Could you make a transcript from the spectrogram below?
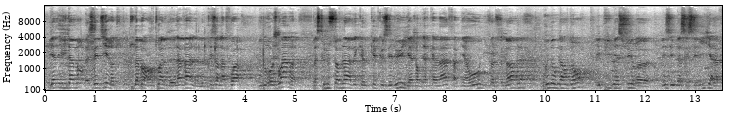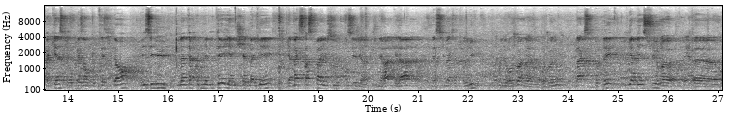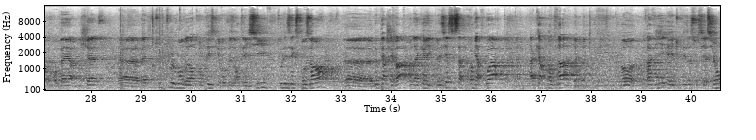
Bien évidemment, je vais dire tout, d'abord Antoine Laval, le président de la foire, de nous rejoindre, parce que nous sommes là avec quelques élus. Il y a Jean-Pierre Cavin, Fabien Haut, Nicole Fenoble, Bruno Gandon, et puis bien sûr euh, les élus de la CCI, il y a la FACES qui représente le président, les élus de l'intercommunalité, il y a Michel Baillet, il y a Max Raspail aussi notre conseiller général qui est là. Merci Max d'être venu. Vous pouvez nous rejoindre, euh, rejoins-nous. Max, s'il te plaît. Il y a bien sûr euh, Robert, Michel, ben, tout, le monde de l'entreprise qui est représenté ici, tous les exposants, le père Gérard qu'on accueille avec plaisir, c'est sa première fois à Carpentras. bon, ravi et toutes les associations.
